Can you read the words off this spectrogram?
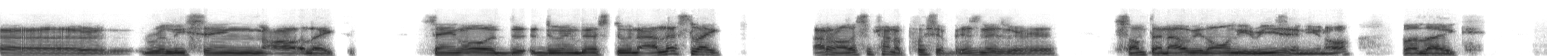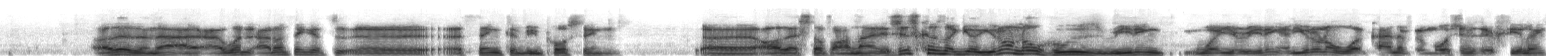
uh, releasing, all, like saying, oh, d- doing this, doing that, unless like, I don't know, unless I'm trying to push a business or something, that would be the only reason, you know? But like, other than that, I, I wouldn't. I don't think it's a, a thing to be posting uh, all that stuff online. It's just because, like, yo, you don't know who's reading what you're reading, and you don't know what kind of emotions they're feeling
